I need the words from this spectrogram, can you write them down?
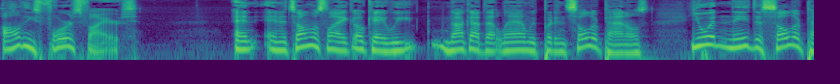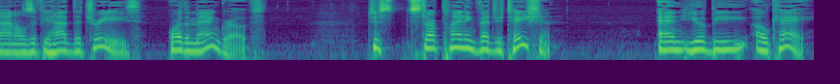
all these forest fires, and and it's almost like okay, we knock out that land, we put in solar panels. You wouldn't need the solar panels if you had the trees or the mangroves. Just start planting vegetation, and you'll be okay.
